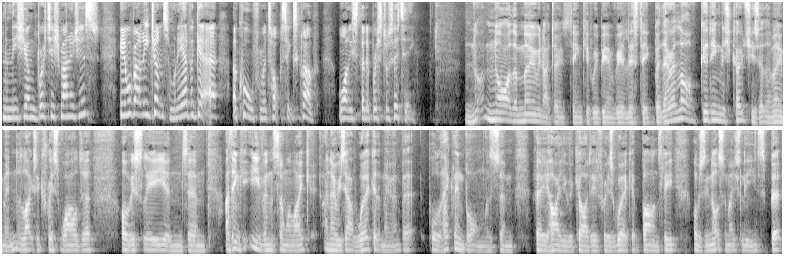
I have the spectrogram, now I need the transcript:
than these young British managers? You know, what about Lee Johnson? Will he ever get a, a call from a top six club while he's still at Bristol City? Not, not at the moment, I don't think, if we're being realistic. But there are a lot of good English coaches at the moment, the likes of Chris Wilder, obviously. And um, I think even someone like, I know he's out of work at the moment, but Paul Heckingbottom was um, very highly regarded for his work at Barnsley. Obviously, not so much Leeds, but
